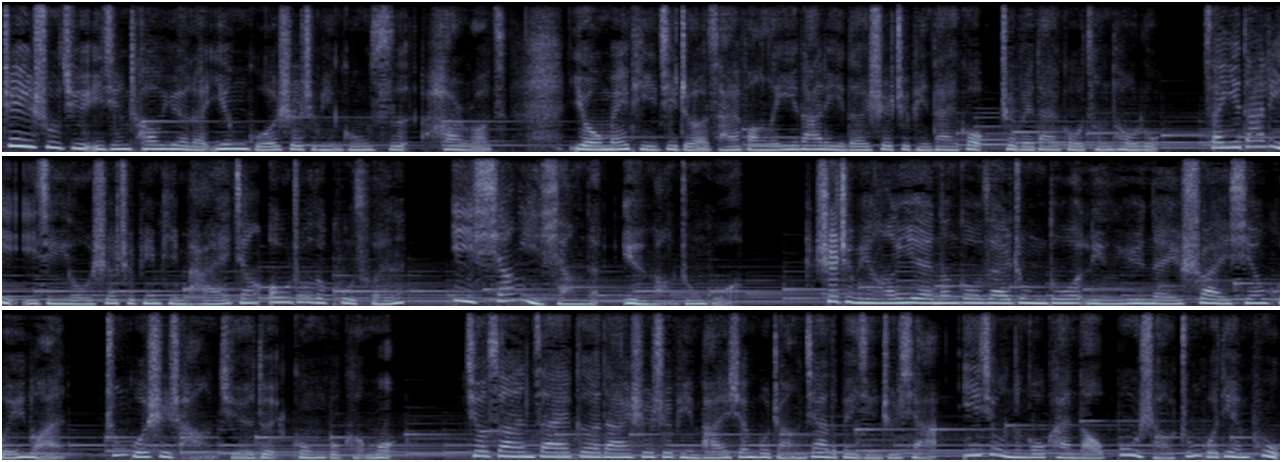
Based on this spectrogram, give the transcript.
这一数据已经超越了英国奢侈品公司 Harrods。有媒体记者采访了意大利的奢侈品代购，这位代购曾透露，在意大利已经有奢侈品品牌将欧洲的库存一箱一箱的运往中国。奢侈品行业能够在众多领域内率先回暖，中国市场绝对功不可没。就算在各大奢侈品牌宣布涨价的背景之下，依旧能够看到不少中国店铺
